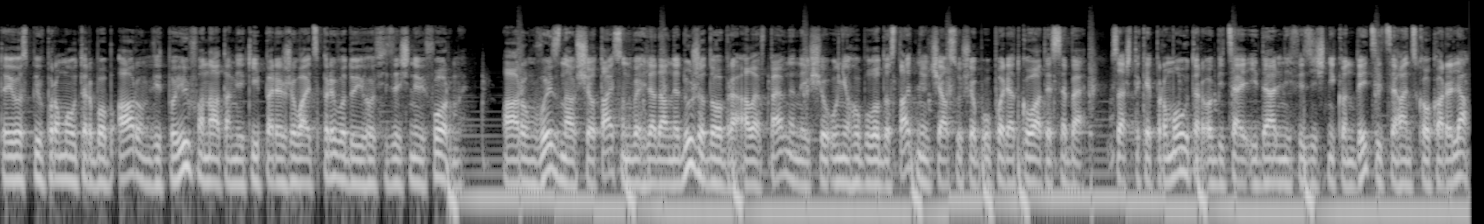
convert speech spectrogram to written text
то його співпромоутер Боб Арум відповів фанатам, які переживають з приводу його фізичної форми. Арум визнав, що Тайсон виглядав не дуже добре, але впевнений, що у нього було достатньо часу, щоб упорядкувати себе. Все ж таки, промоутер обіцяє ідеальні фізичні кондиції циганського короля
